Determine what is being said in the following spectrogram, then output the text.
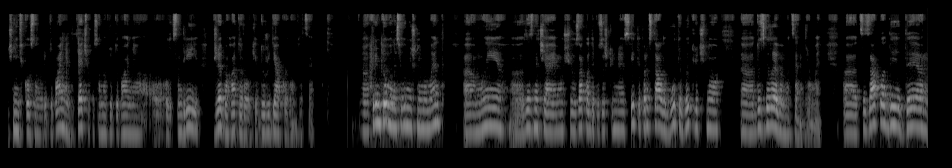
учнівського самоврядування, дитячого самоврядування Олександрії вже багато років. Дуже дякую вам за це. Крім того, на сьогоднішній момент ми зазначаємо, що заклади позашкільної освіти перестали бути виключно дозвілевими центрами. Е, Це заклади, де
